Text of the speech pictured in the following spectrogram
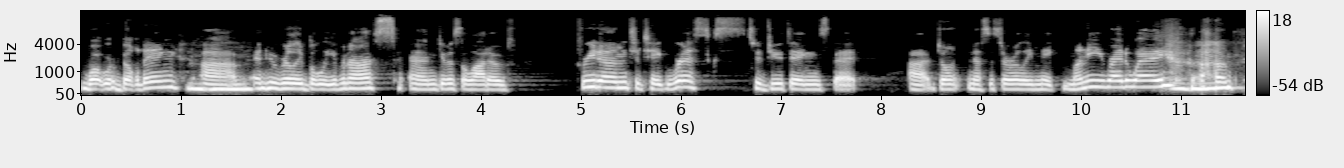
what we're building um, mm-hmm. um, and who really believe in us and give us a lot of freedom to take risks, to do things that uh, don't necessarily make money right away. Mm-hmm. um,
